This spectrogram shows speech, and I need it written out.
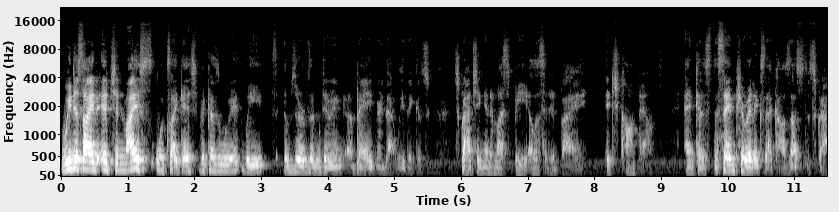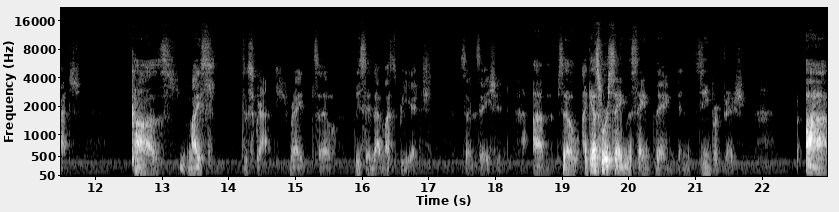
We decide itch in mice looks like itch because we we observe them doing a behavior that we think is scratching, and it must be elicited by itch compounds. And because the same puritics that cause us to scratch cause mice to scratch, right? So we say that must be itch sensation. Um, so I guess we're saying the same thing in zebrafish. Uh,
